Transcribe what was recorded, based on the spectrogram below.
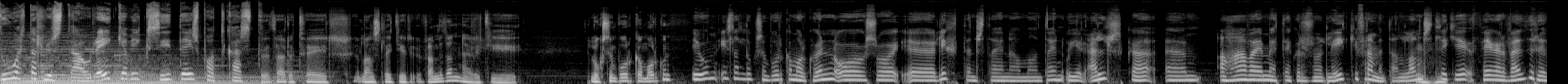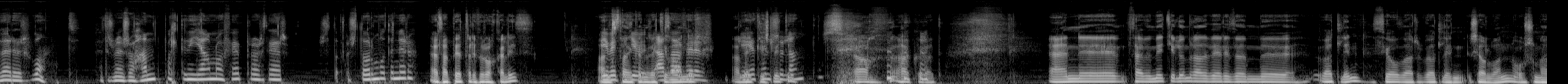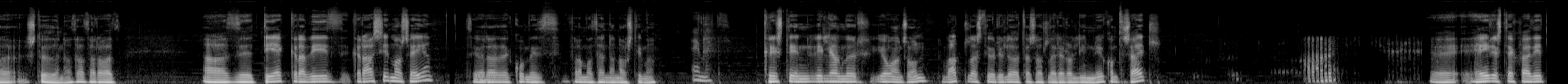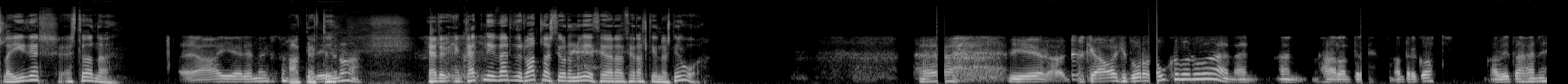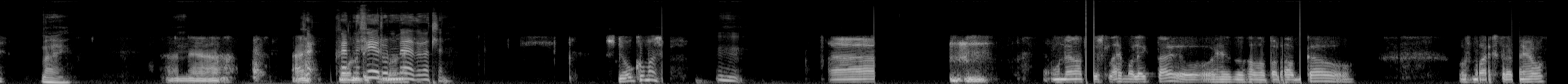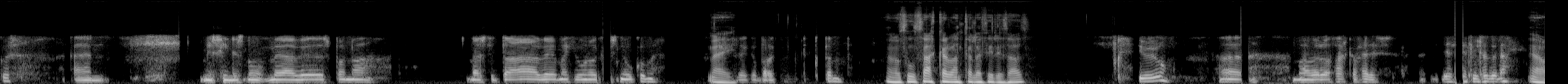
Þú ert að hlusta á Reykjavík síðdeis podcast. Það eru tveir landsleikir frammiðan, er ekki Luxemburg á morgun? Jú, Ísland-Luxemburg á morgun og svo uh, Lichtenstein á mándaginn og ég elska um, að hafa einmitt einhverja svona leiki frammiðan, landsleiki mm -hmm. þegar veðri verður vond. Þetta er svona eins og handbóltin í janúar og februar þegar st stormótin eru. Er það betra fyrir okkar lið? Ég veit ekki, að það fyrir geðhensu landans. Já, akkurat. En uh, það hefur mikil umræði verið um völlin, þjóðar völlin sjálfan og svona stöðuna. Það þarf að, að degra við grasið má segja þegar það er komið fram á þennan ástíma. Einmitt. Kristinn Vilhjálmur Jóhansson, vallastjóri lögatarsvallar er á línu, kom til sæl. Uh, heyrist eitthvað illa í þér, erstu þarna? Já, ég er hérna eitthvað. En hvernig verður vallastjóranu við þegar það fyrir allt í henn að snjóa? Uh, ég kannski á ekkert voru á nókumu núna en, en, en það er aldrei, aldrei gott að vita henni Nei Þannig að Hvernig fyrir hún með völlin? Snjókoma mm -hmm. uh, Hún er náttúrulega slæm á leikdag og, og hérna þá var bara amga og, og smá ekstra með hjá okkur en mér sýnist nú með að við spanna næstu dag að við hefum ekki vunað snjókomi Nei. Það er bara Þannig að þú þakkar vantarlega fyrir það. Jú, jú. Maður verður að þakka fyrir hlutina. Já,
